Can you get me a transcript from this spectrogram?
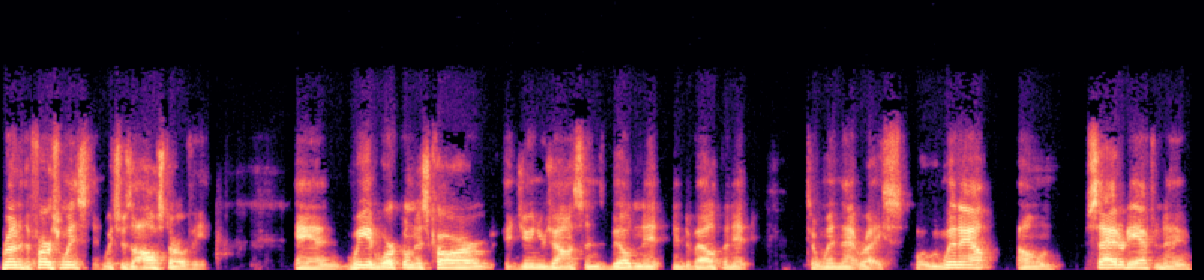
running the first Winston, which was an all-star event, and we had worked on this car at Junior Johnson's, building it and developing it to win that race. Well, we went out on Saturday afternoon,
